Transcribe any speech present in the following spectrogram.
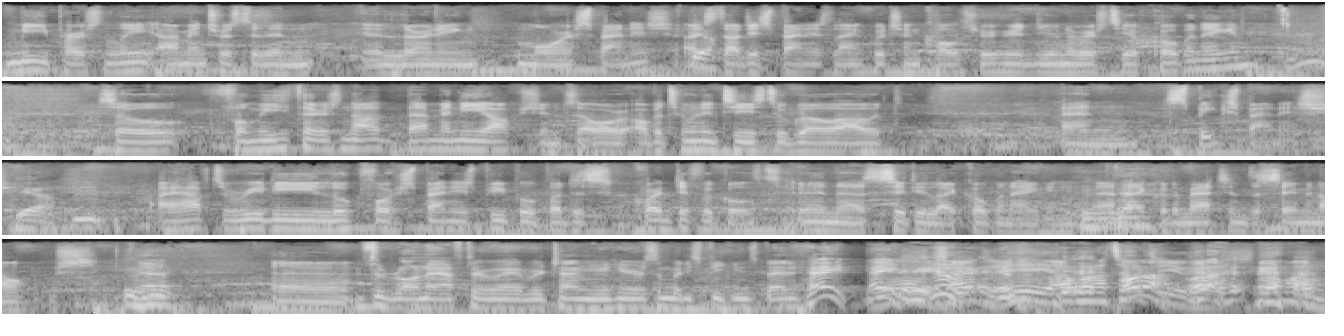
me personally, I'm interested in, in learning more Spanish. I Yeah. study Spanish language and culture here at the University of Copenhagen. So for me, there's not that many options or opportunities to go out and speak Spanish. Yeah. I have to really look for Spanish people, but it's quite difficult in a city like Copenhagen, and I could imagine the same in Aarhus. Yeah. Uh, To run after every time you hear somebody speaking Spanish. Hey, hey, yeah, you! exactly. Hey, I want to talk to you guys. Come on.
